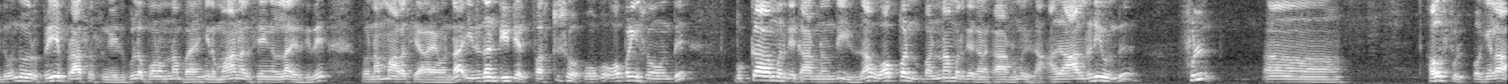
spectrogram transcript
இது வந்து ஒரு பெரிய ப்ராசஸ்ங்க இதுக்குள்ளே போனோம்னா பயங்கரமான விஷயங்கள்லாம் இருக்குது. ஸோ நம்ம அலசி ஆராய வேண்டாம். இதுதான் detail first show opening show வந்து புக்காகாமல் இருக்க காரணம் வந்து இதுதான். ஓப்பன் பண்ணாமல் இருக்க காரணமும் இதுதான். அது ஆல்ரெடி வந்து ஃபுல் ஹவுஸ்ஃபுல் ஓகேங்களா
